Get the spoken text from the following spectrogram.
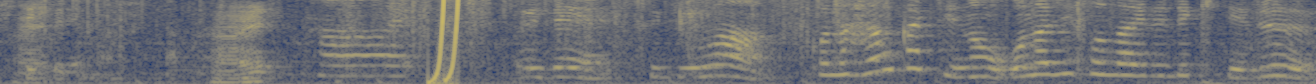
してくれました、はい。はーい。それで次はこのハンカチの同じ素材でできてる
